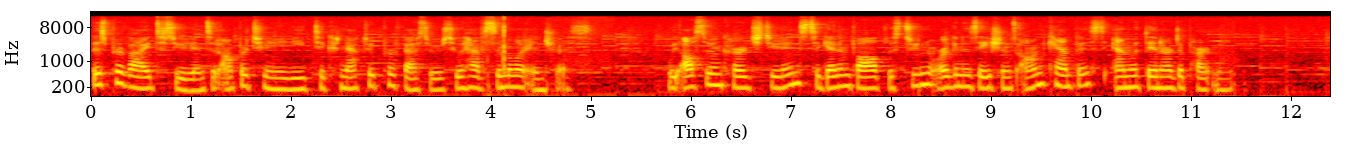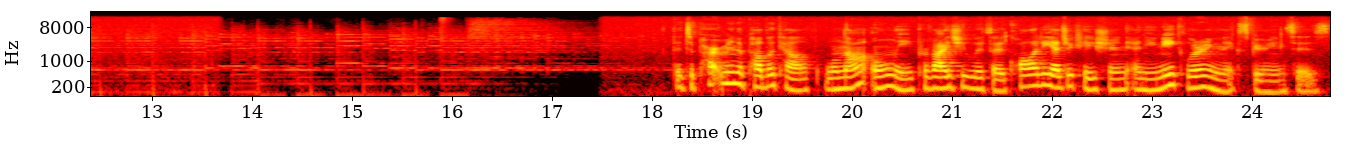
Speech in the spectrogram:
This provides students an opportunity to connect with professors who have similar interests. We also encourage students to get involved with student organizations on campus and within our department. The Department of Public Health will not only provide you with a quality education and unique learning experiences,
